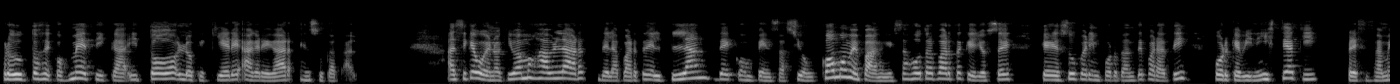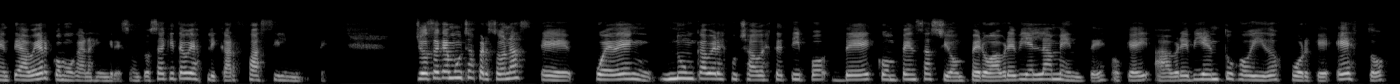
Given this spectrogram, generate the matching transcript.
productos de cosmética y todo lo que quiere agregar en su catálogo. Así que bueno, aquí vamos a hablar de la parte del plan de compensación. ¿Cómo me pagan? Esa es otra parte que yo sé que es súper importante para ti porque viniste aquí precisamente a ver cómo ganas ingresos. Entonces aquí te voy a explicar fácilmente. Yo sé que muchas personas eh, pueden nunca haber escuchado este tipo de compensación, pero abre bien la mente, ¿ok? Abre bien tus oídos porque esto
